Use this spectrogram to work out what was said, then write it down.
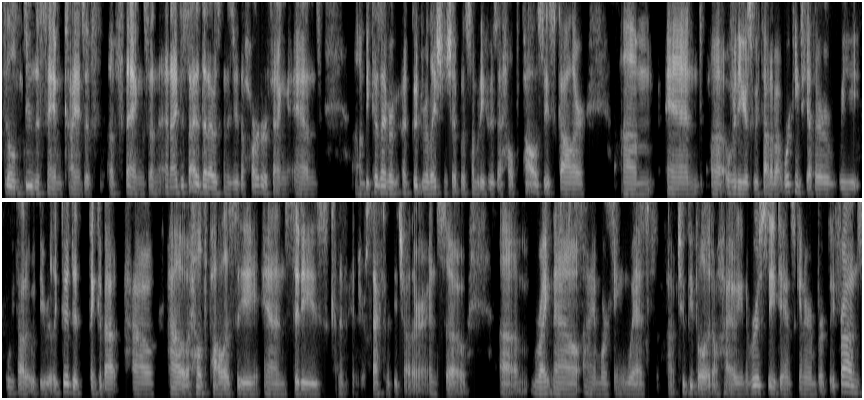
still do the same kinds of, of things. And and I decided that I was going to do the harder thing and um, because I have a, a, good relationship with somebody who's a health policy scholar, um, and uh, over the years, we thought about working together. We we thought it would be really good to think about how how health policy and cities kind of intersect with each other. And so, um, right now, I am working with uh, two people at Ohio University, Dan Skinner and Berkeley Franz,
